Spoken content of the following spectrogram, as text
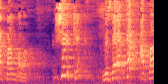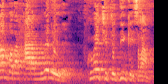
caddaan badan. Shirki masale ka caddaan badan xaaraamnimadeeda kuma jirto diinka islaamka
